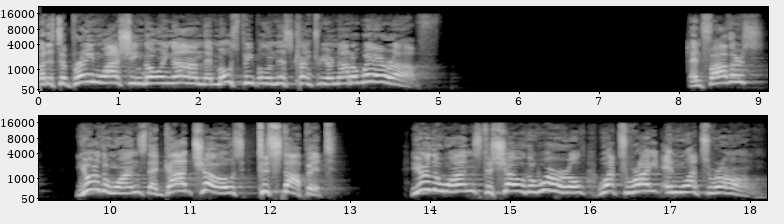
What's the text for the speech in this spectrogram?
But it's a brainwashing going on that most people in this country are not aware of. And fathers, you're the ones that God chose to stop it. You're the ones to show the world what's right and what's wrong.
